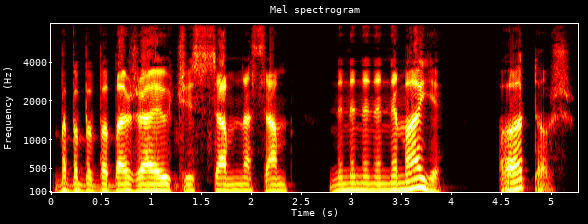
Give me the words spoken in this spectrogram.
бажаючись сам на сам, не не не немає? Отож.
